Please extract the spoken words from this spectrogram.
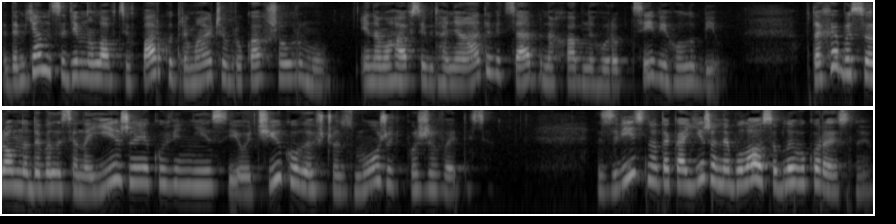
Дем'ян сидів на лавці в парку, тримаючи в руках шаурму, і намагався відганяти від себе нахабних горобців і голубів. Птахи безсоромно дивилися на їжу, яку він ніс, і очікували, що зможуть поживитися. Звісно, така їжа не була особливо корисною,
